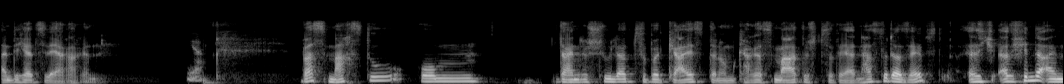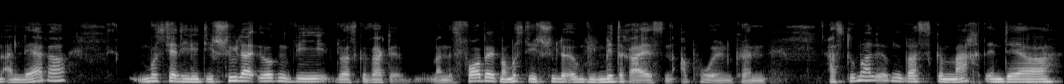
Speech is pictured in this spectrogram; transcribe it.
an dich als Lehrerin. Ja. Was machst du, um deine Schüler zu begeistern, um charismatisch zu werden? Hast du da selbst, also ich, also ich finde, ein, ein Lehrer muss ja die, die Schüler irgendwie, du hast gesagt, man ist Vorbild, man muss die Schüler irgendwie mitreißen, abholen können. Hast du mal irgendwas gemacht in der,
